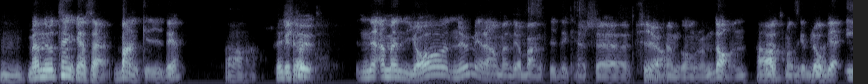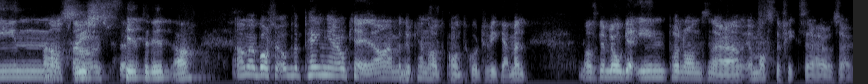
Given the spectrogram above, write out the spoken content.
Mm. Men då tänker jag så här, bank-id. Ja, det är vet, du, Nej, men jag, numera använder jag BankID kanske fyra, Ja. fem gånger om dagen. Ja. Du vet, man ska logga in Ja, någonstans. Swish hit och dit. Ja. Ja, men bort, med pengar, okej, ja, men du kan ha ett kontokort i fickan. Men man ska logga in på någon sån här, jag måste fixa det här och så här.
